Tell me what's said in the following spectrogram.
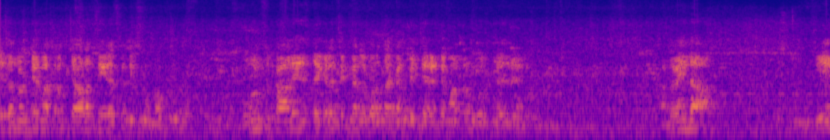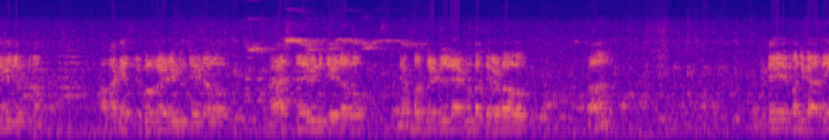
ఏదన్నా ఉంటే మాత్రం చాలా సీరియస్గా తీసుకుంటాం. స్కూల్స్ కాలేజ్ దగ్గర చక్కర్లు కొడతా కనిపించారంటే మాత్రం ఊరికి మీద లేదు. అర్థమైందా? క్లియర్గా చెప్తున్నాను. అలాగే ట్రిపుల్ రైడింగ్ చేయడాలో ర్యాష్ డ్రైవింగ్ చేయడాలో నెంబర్ ప్లేట్లు లేకుండా తిరగడాలు ఒకటే పనిగా అదే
